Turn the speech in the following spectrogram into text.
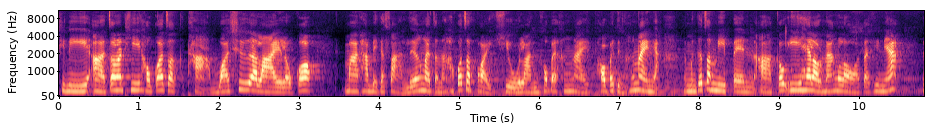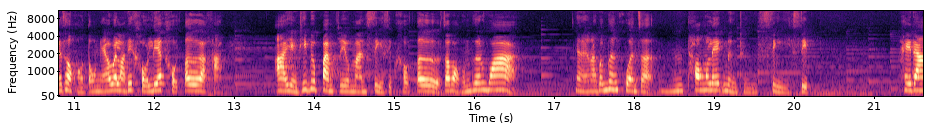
ทีนี้เจ้าหน้าที่เขาก็จะถามว่าชื่ออะไรแล้วก็มาทำเอกสารเรื่องอะไรจากนั้นเขาก็จะปล่อยคิวรันเข้าไปข้างใน พอไปถึงข้างในเนี่ยมันก็จะมีเป็นเก้าอี้ให้เรานั่งรอ แต่ทีเนี้ย ในส่วนของตรงนี้เวลาที่เขาเรียกเคาน์เตอร์อะค่ะอ่าอย่างที่บิวปันเตรียมประมาณ 40 เคาน์เตอร์ จะบอกเพื่อนๆว่า อย่างนั้นเพื่อนๆควรจะท่องเลข1ถึง40 ให้ได้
